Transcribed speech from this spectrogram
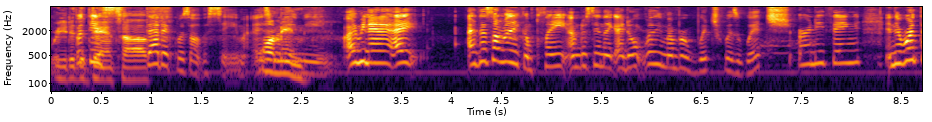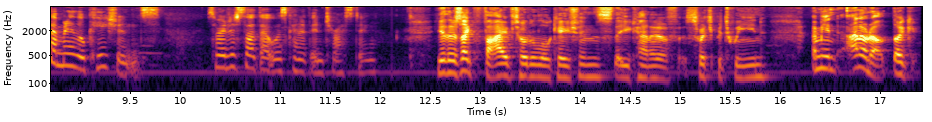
where you did but the, the dance off. aesthetic was all the same. Well, I mean, I mean, I mean, I, and that's not really a complaint. I'm just saying, like, I don't really remember which was which or anything. And there weren't that many locations. So I just thought that was kind of interesting. Yeah, there's like five total locations that you kind of switch between. I mean, I don't know. Like,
